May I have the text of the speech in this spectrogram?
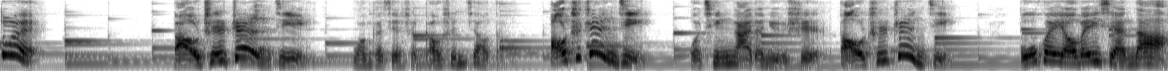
队！”保持镇静，王嘎先生高声教导：“保持镇静，我亲爱的女士，保持镇静，不会有危险的。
